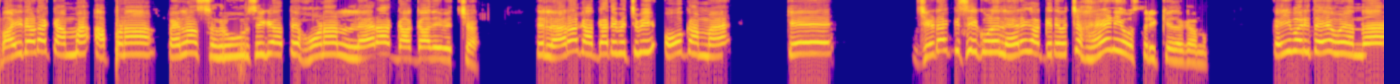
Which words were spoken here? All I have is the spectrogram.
ਬਾਈ ਦਾ ਜਿਹੜਾ ਕੰਮ ਹੈ ਆਪਣਾ ਪਹਿਲਾਂ ਸੰਗਰੂਰ ਸੀਗਾ ਤੇ ਹੁਣ ਲਹਿਰਾ ਗਾਗਾ ਦੇ ਵਿੱਚ। ਹੈ। ਤੇ ਲਹਿਰਾ ਗਾਗਾ ਦੇ ਵਿੱਚ ਵੀ ਉਹ ਕੰਮ ਹੈ ਕਿ ਜਿਹੜਾ ਕਿਸੇ ਕੋਲੇ ਲਹਿਰੇ ਗਾਗੇ ਦੇ ਵਿੱਚ ਹੈ ਨਹੀਂ ਉਸ ਤਰੀਕੇ ਦਾ ਕੰਮ। ਕਈ ਵਾਰੀ ਤਾਂ ਇਹ ਹੋ ਜਾਂਦਾ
